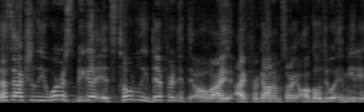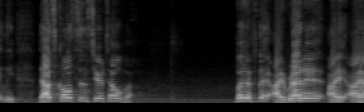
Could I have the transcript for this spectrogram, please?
That's actually worse because it's totally different if, oh, I, I forgot, I'm sorry, I'll go do it immediately. That's called sincere tawbah. But if they, I read it, I, I,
